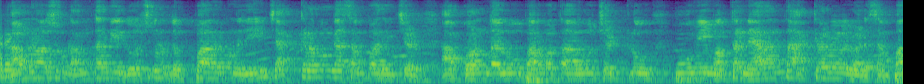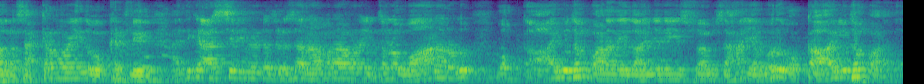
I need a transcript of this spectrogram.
రావణాసురుడు అందరినీ దోచుకుని దుప్పాలకుండా జయించి అక్రమంగా సంపాదించాడు. ఆ కొండలు పర్వతాలు చెట్లు భూమి మొత్తం నేలంతా అక్రమమే వాడి సంపాదన. సక్రమమైంది ఒక్కట్లేదు. అందుకే ఆశ్చర్యం ఏంటో తెలుసా? రామరావణ యుద్ధంలో వానరుడు ఒక్క ఆయుధం వాడలేదు. ఆంజనేయ స్వామి సహా ఎవరు ఒక్క ఆయుధం వాడలేదు.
